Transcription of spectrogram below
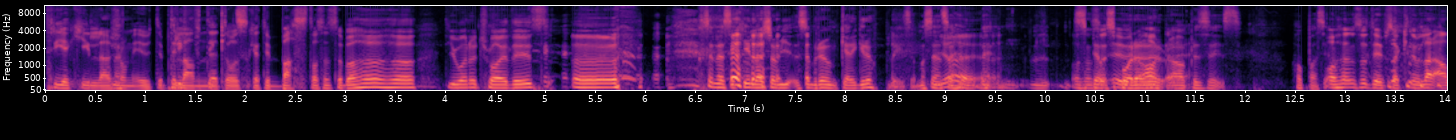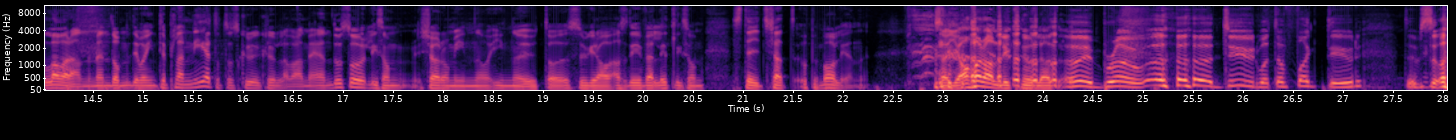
tre killar Men som är ute på driftigt. landet och ska typ basta och sen så bara Haha, do you wanna try this? Uh. Sen dessa killar som, som runkar i grupp liksom. Och sen så, Ja, ja, ja. Och sen så spårar ur. Ja, det. precis. Hoppas jag. Och sen så typ så knullar alla varandra, men de, det var inte planerat att de skulle knulla varandra, men ändå så liksom kör de in och in och ut och suger av. Alltså det är väldigt liksom stageat uppenbarligen. Så jag har aldrig knullat. Hey bro, dude, what the fuck dude? Typ så.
